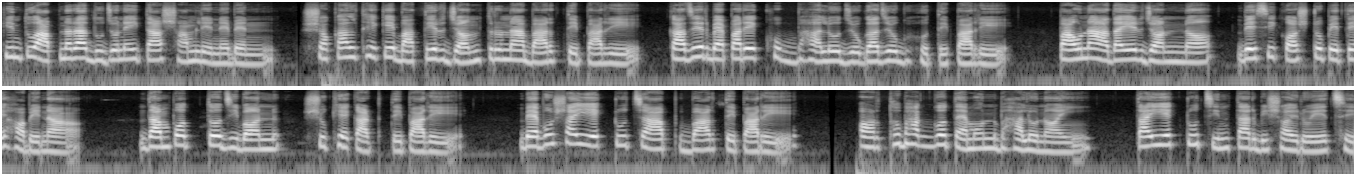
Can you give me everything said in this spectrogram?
কিন্তু আপনারা দুজনেই তা সামলে নেবেন। সকাল থেকে বাতের যন্ত্রণা বাড়তে পারে। কাজের ব্যাপারে খুব ভালো যোগাযোগ হতে পারে। পাওনা আদায়ের জন্য বেশি কষ্ট পেতে হবে না। দাম্পত্য জীবন সুখে কাটতে পারে। ব্যবসায়ী একটু চাপ বাড়তে পারে। অর্থভাগ্য তেমন ভালো নয়। তাই একটু চিন্তার বিষয় রয়েছে।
